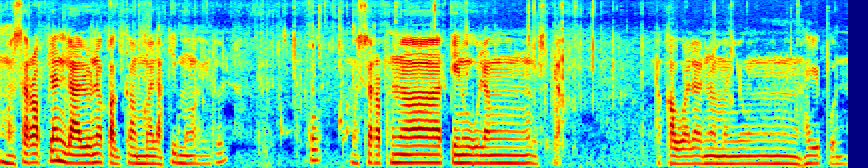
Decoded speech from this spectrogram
Masarap yan lalo na pagka malaki mga idol. Ako, masarap na tinulang isda. Nakawala naman yung hipon.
